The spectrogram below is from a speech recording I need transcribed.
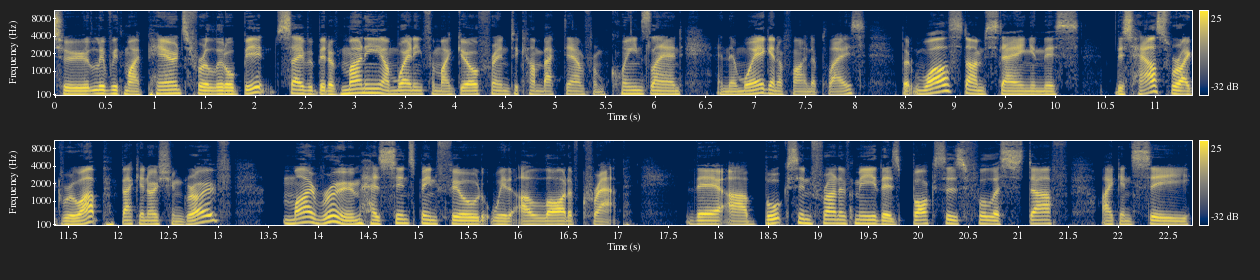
to live with my parents for a little bit, save a bit of money. I'm waiting for my girlfriend to come back down from Queensland and then we're going to find a place. But whilst I'm staying in this this house where I grew up back in Ocean Grove, my room has since been filled with a lot of crap. There are books in front of me. There's boxes full of stuff. I can see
